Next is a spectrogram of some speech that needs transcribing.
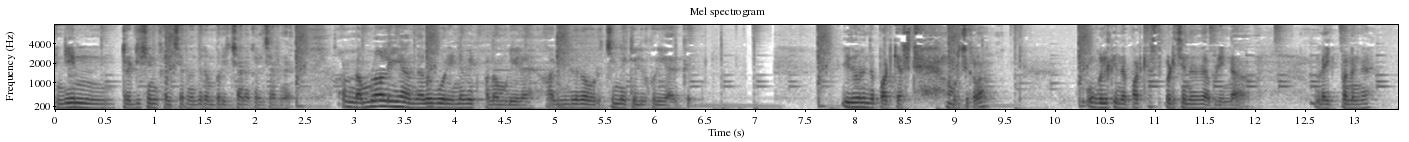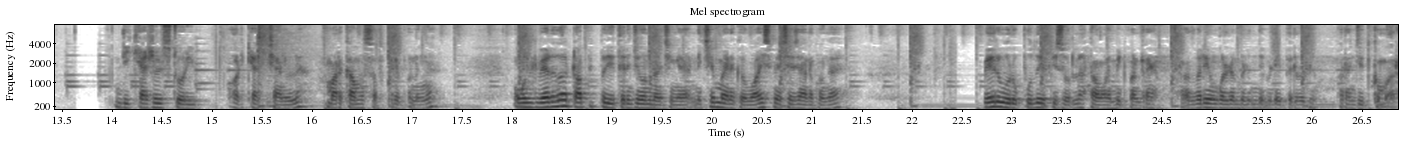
Indian tradition culture வந்து ரொம்ப ரிச்சான கல்ச்சர்னு ஆனால் நம்மளாலேயே அந்த அளவுக்கு ஒரு இன்னோவேட் பண்ண முடியல? அப்படின்றத ஒரு சின்ன கேள்விக்குறியாக இருக்குது இதோட இந்த பாட்காஸ்ட் முடிச்சுக்கலாம். உங்களுக்கு இந்த பாட்காஸ்ட் பிடிச்சிருந்தது அப்படின்னா லைக் பண்ணுங்கள் தி கேஷுவல் ஸ்டோரி பாட்காஸ்ட் சேனலில் மறக்காமல் சப்ஸ்கிரைப் பண்ணுங்கள் உங்களுக்கு வேறு ஏதாவது டாபிக் பற்றி தெரிஞ்சோன்னு நினச்சிங்கன்னா நிச்சயமாக எனக்கு வாய்ஸ் மெசேஜ் அனுப்புங்க. வேறு ஒரு புது எபிசோடில் நான் உங்களை மீட் பண்ணுறேன் அதுவரை உங்களிடமிருந்து விடைபெறுவது ரஞ்சித் குமார்.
